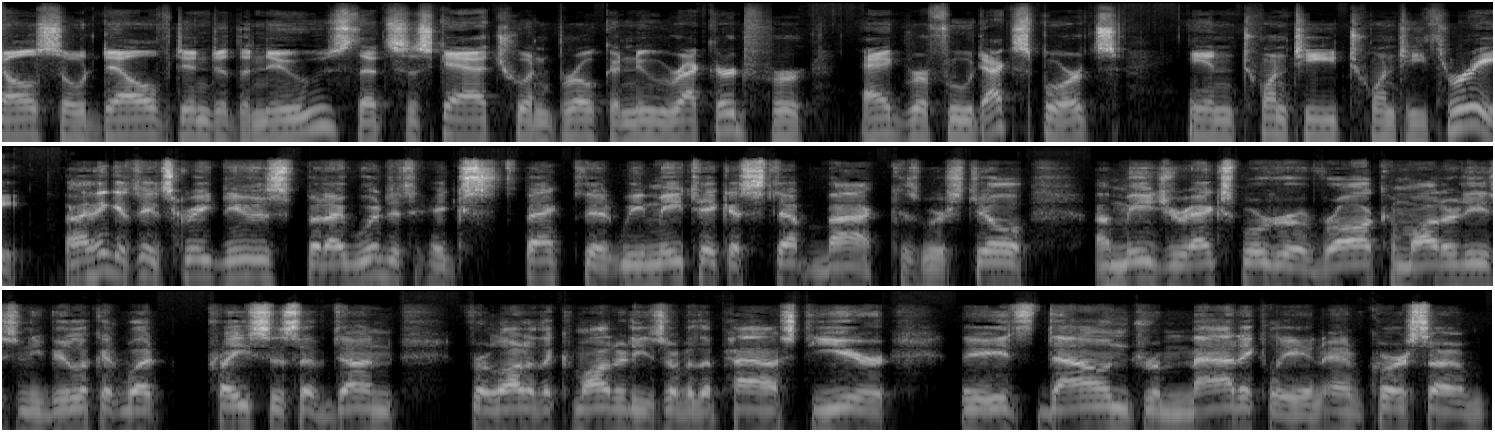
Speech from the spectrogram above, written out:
also delved into the news that Saskatchewan broke a new record for agri food exports in 2023. I think it's, it's great news, but I would expect that we may take a step back because we're still a major exporter of raw commodities. And if you look at what prices have done for a lot of the commodities over the past year, it's down dramatically. And, and of course, um,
